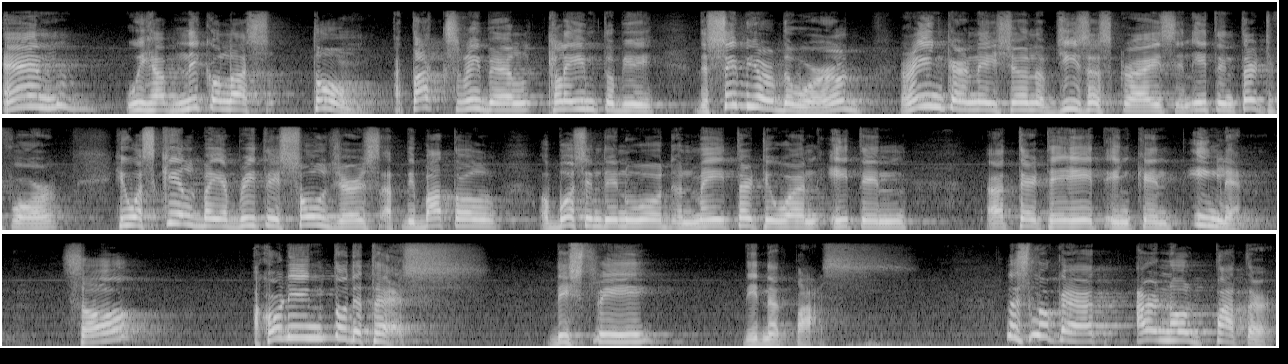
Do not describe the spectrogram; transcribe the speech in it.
And we have Nicholas Tom, a tax rebel claimed to be the savior of the world, reincarnation of Jesus Christ in 1834. He was killed by a British soldiers at the Battle of Bossenden Wood on May 31, 18 uh, 38 in Kent, England. So, according to the test, these three did not pass. Let's look at Arnold Potter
